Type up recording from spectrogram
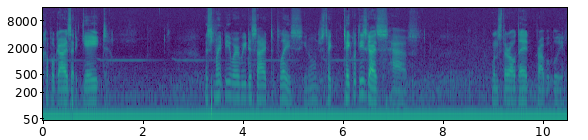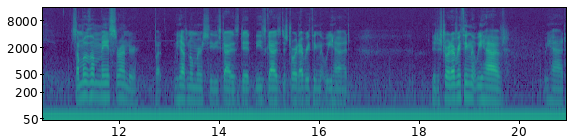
Couple guys at a gate this might be where we decide to place, you know, just take take what these guys have. Once they're all dead, probably. Some of them may surrender, but we have no mercy. These guys did. These guys destroyed everything that we had. They destroyed everything that we have. That we had.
